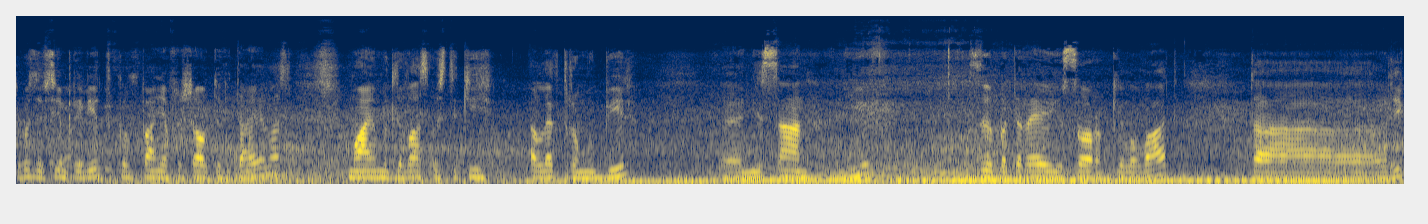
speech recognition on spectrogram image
Друзі, всім привіт! Компанія Auto вітає вас. Маємо для вас ось такий електромобіль е, Nissan Leaf з батареєю 40 кВт. Та рік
